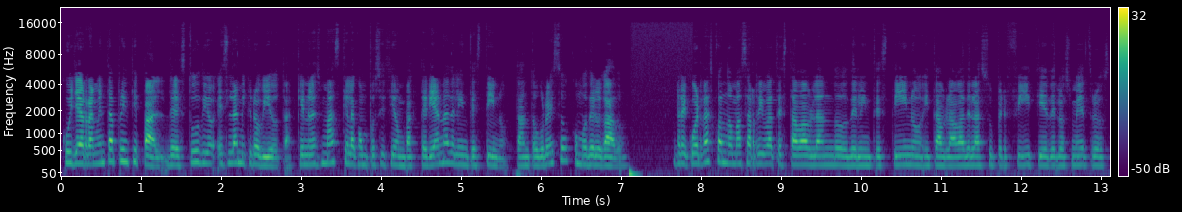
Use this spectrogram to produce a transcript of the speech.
cuya herramienta principal de estudio es la microbiota, que no es más que la composición bacteriana del intestino, tanto grueso como delgado. ¿Recuerdas cuando más arriba te estaba hablando del intestino y te hablaba de la superficie, de los metros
